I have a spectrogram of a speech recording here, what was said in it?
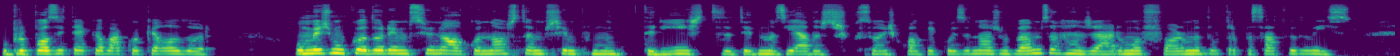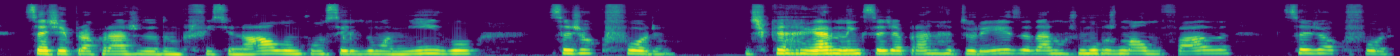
O propósito é acabar com aquela dor. O mesmo com a dor emocional, quando nós estamos sempre muito tristes, a ter demasiadas discussões, qualquer coisa, nós vamos arranjar uma forma de ultrapassar tudo isso. Seja ir procurar a ajuda de um profissional, um conselho de um amigo, seja o que for. Descarregar nem que seja para a natureza, dar uns murros de uma almofada, seja o que for.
